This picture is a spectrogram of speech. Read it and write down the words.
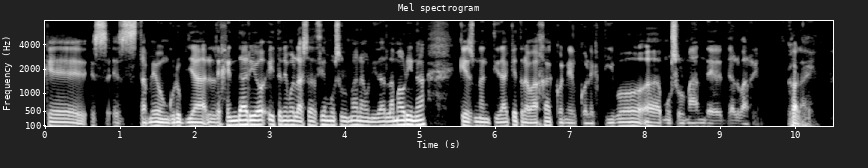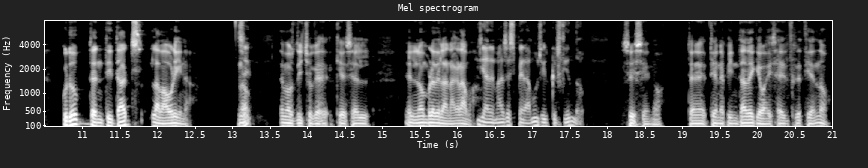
que és també un grup ya legendario, y tenemos la Asociación Musulmana Unidad La Maurina, que es una entidad que trabaja con el colectivo eh, musulmán de- del barrio. Caray. Grup d'entitats La Maurina, ¿no? Hemos dicho que, que es el, el nombre del anagrama. Y además esperamos ir creciendo. Sí, sí, no. Tiene, tiene pinta de que vais a ir creciendo.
